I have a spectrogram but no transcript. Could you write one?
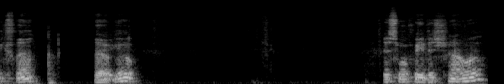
Fix that. There we go. This will be the shower.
